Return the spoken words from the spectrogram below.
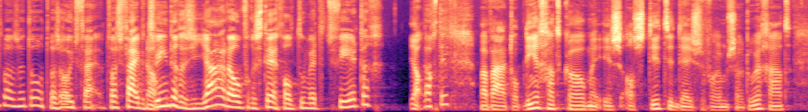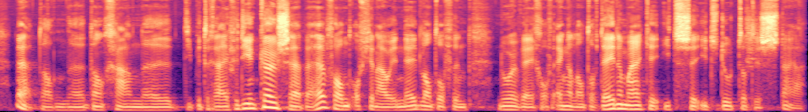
was het toch? Het was ooit het was 25, er is een jaar over gesteggeld. Toen werd het 40, Ja. dacht ik. Maar waar het op neer gaat komen is als dit in deze vorm zo doorgaat, nou ja, dan, eh, dan gaan eh, die bedrijven die een keuze hebben, hè, van of je nou in Nederland of in Noorwegen of Engeland of Denemarken iets, eh, iets doet, dat is nou ja,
